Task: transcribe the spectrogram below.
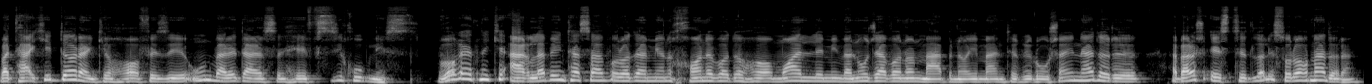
و تاکید دارن که حافظه اون برای درس حفظی خوب نیست. واقعیت اینه که اغلب این تصورات در میان خانواده ها معلمین و نوجوانان مبنای منطقی روشنی نداره و براش استدلال سراغ ندارن.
